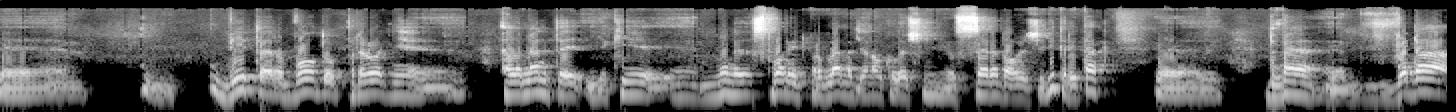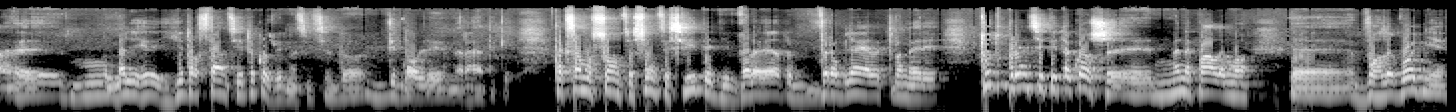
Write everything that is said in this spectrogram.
е, вітер, воду, природні елементи, які е, ну, не створюють проблеми для навколишнього середовища. Вітер і так е, дме, е, вода, малі гідростанції також відносяться до відновлювальної енергетики. Так само сонце. Сонце світить і виробляє електроенергію. Тут, в принципі, також ми не палимо вуглеводні,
